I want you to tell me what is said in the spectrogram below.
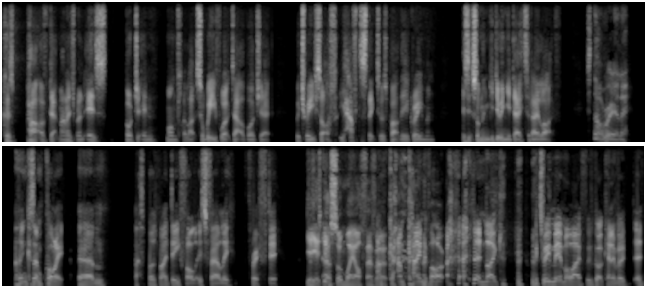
Because part of debt management is budgeting monthly. Like so, we've worked out a budget which we sort of you have to stick to as part of the agreement. Is it something you do in your day to day life? It's not really. I think because I'm quite, um, I suppose my default is fairly thrifty. Yeah, you're, you're some way off ever. I'm, I'm kind of, all, and like between me and my wife, we've got kind of a, a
